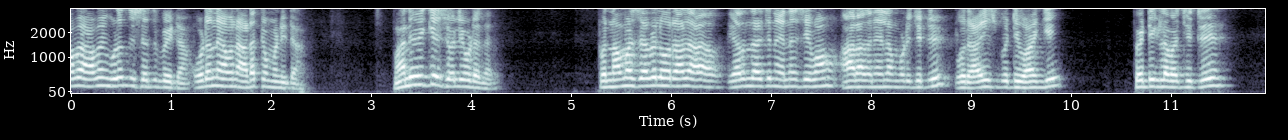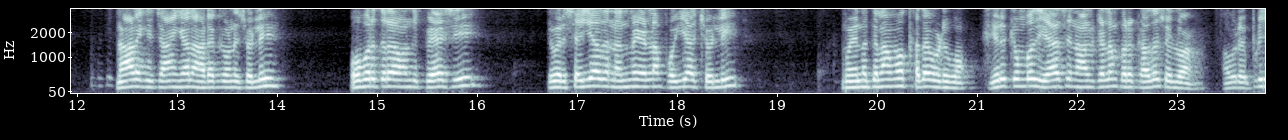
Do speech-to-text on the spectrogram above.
அவன் அவன் விழுந்து செத்து போயிட்டான். உடனே அவனை அடக்கம் பண்ணிட்டான். மனைவிக்கே சொல்லி விடலை இப்போ நம்ம சபையில் ஒரு ஆள் இறந்தாச்சுன்னா என்ன செய்வோம்? ஆராதனையெல்லாம் முடிச்சுட்டு ஒரு ஐஸ் பெட்டி வாங்கி பெட்டிகளை வச்சுட்டு நாளைக்கு சாயங்காலம் அடக்கம்னு சொல்லி ஒவ்வொருத்தராக வந்து பேசி இவர் செய்யாத நன்மைகள்லாம் பொய்யா சொல்லி நம்ம என்னத்தெல்லாமோ கதை விடுவோம். இருக்கும்போது ஏச நாட்கள்லாம் பிறகு கதை சொல்லுவாங்க. அவர் எப்படி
